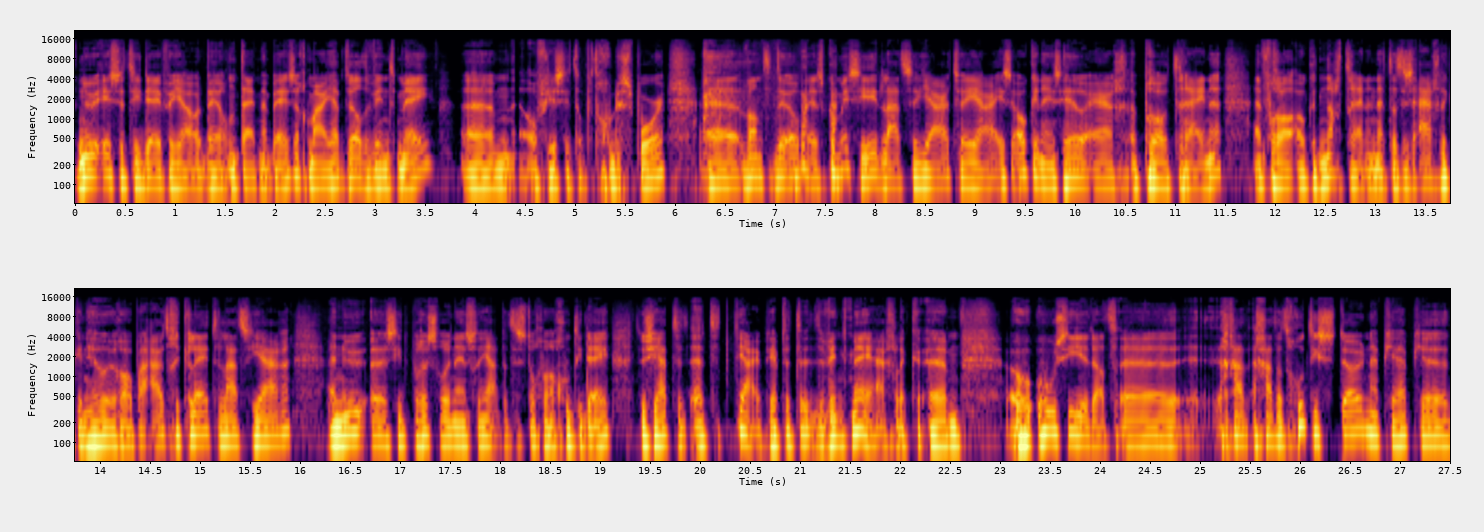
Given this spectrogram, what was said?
Nu is het idee van jou, daar ben je al een tijd mee bezig, maar je hebt wel de wind mee. Um, of je zit op het goede spoor. Uh, want de Europese Commissie, laatste jaar, twee jaar, is ook ineens heel erg pro-treinen. En vooral ook het nachttreinenet. Dat is eigenlijk in heel Europa uitgekleed de laatste jaren. En nu uh, ziet Brussel ineens van ja, dat is toch wel een goed idee. Dus je hebt, het, het ja, je hebt het, de wind mee eigenlijk. Um, hoe, zie je dat? Gaat, gaat het goed, die steun? Heb je, heb je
